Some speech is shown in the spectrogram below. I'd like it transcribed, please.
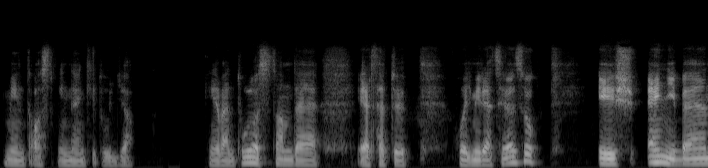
mint azt mindenki tudja. Nyilván túloztam, de érthető, hogy mire célzok. És ennyiben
